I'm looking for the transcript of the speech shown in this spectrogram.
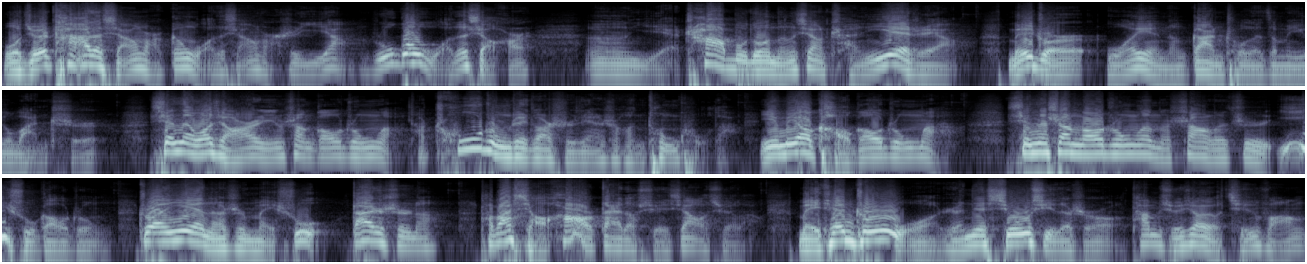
我觉得他的想法跟我的想法是一样。如果我的小孩，嗯，也差不多能像陈烨这样，没准儿我也能干出来这么一个碗池。现在我小孩已经上高中了，他初中这段时间是很痛苦的，因为要考高中嘛。现在上高中了呢，上的是艺术高中，专业呢是美术。但是呢，他把小号带到学校去了，每天中午人家休息的时候，他们学校有琴房，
